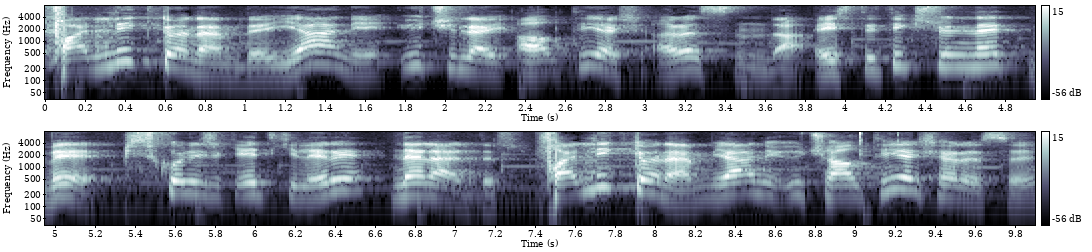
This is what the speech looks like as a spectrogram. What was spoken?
Fallik dönemde yani 3 ile 6 yaş arasında estetik sünnet ve psikolojik etkileri nelerdir? Fallik dönem yani 3-6 yaş arası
